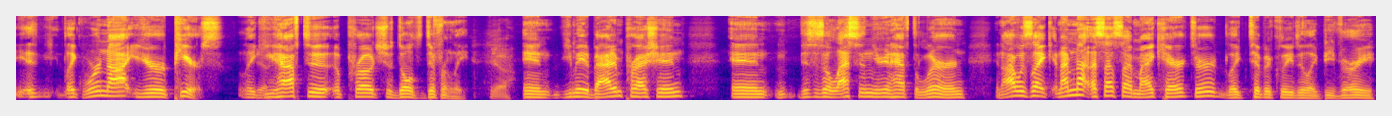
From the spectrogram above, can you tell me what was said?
to, like, we're not your peers. Like, you have to approach adults differently. Yeah. And you made a bad impression. And this is a lesson you're going to have to learn. And I was like, and I'm not, that's outside my character, like, typically to like be very,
